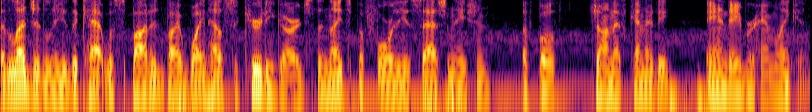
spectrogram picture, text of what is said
Allegedly, the cat was spotted by White House security guards the nights before the assassination of both John F. Kennedy and Abraham Lincoln.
